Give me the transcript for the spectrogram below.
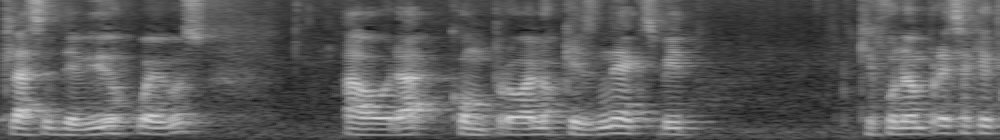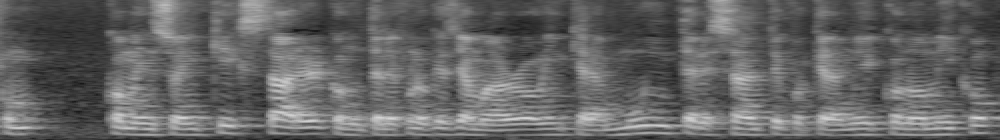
clases de videojuegos, ahora compró a lo que es Nextbit, que fue una empresa que comenzó en Kickstarter con un teléfono que se llamaba Robin, que era muy interesante porque era muy económico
